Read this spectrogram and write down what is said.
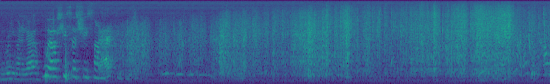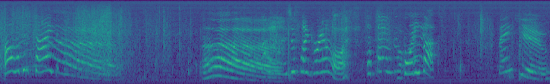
Where are you gonna go? Well, she says she signed. Oh, look inside. Oh. It's just like grandma. Forty bucks. Thank you.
